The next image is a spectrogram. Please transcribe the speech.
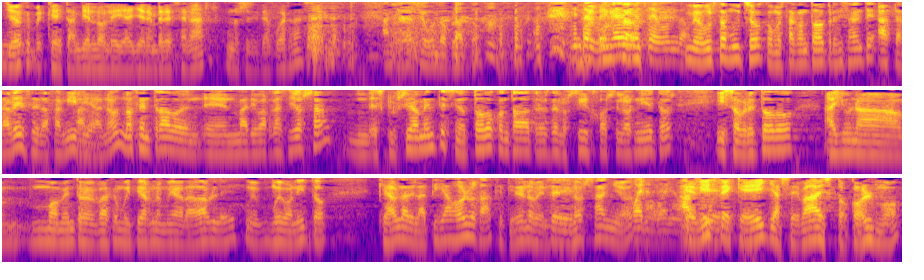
Yo que, que también lo leí ayer en vez de cenar, no sé si te acuerdas. Antes del segundo plato. Entre el primero y el segundo. me gusta mucho cómo está contado precisamente a través de la familia, Claro. ¿no? No centrado en, en Mario Vargas Llosa mm, exclusivamente, sino todo contado a través de los hijos y los nietos. Y sobre todo hay una- un momento que me parece muy tierno y muy agradable, muy, muy bonito, que habla de la tía Olga, que tiene 92 Sí. años, Bueno, bueno. que Ah, sí. dice que ella se va a Estocolmo,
